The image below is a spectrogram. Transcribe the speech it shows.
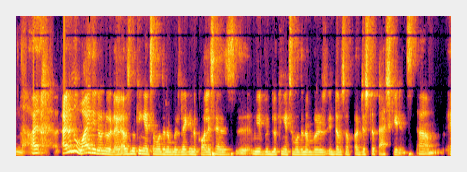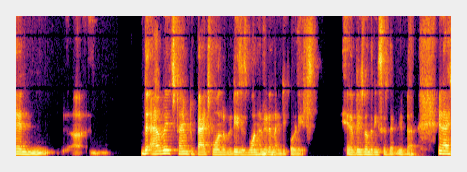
No, I I don't know why they don't do it. I, I was looking at some of the numbers, like you know, Qualys has. Uh, we've been looking at some of the numbers in terms of uh, just the patch cadence, um, and uh, the average time to patch vulnerabilities is 194 days based on the research that we've done. And i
